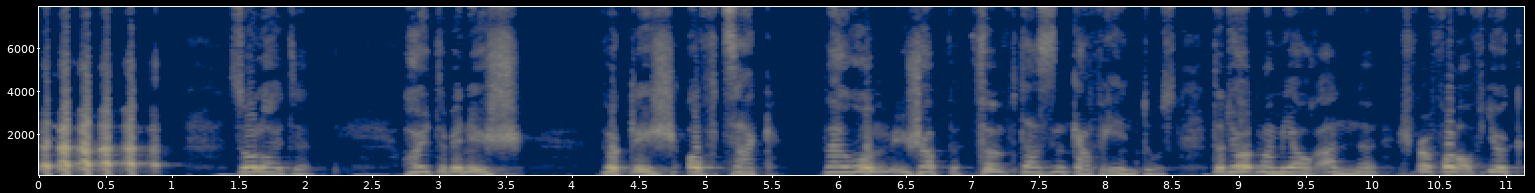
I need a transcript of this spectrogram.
so, Leute, heute bin ich wirklich auf Zack. Warum? Ich hab fünf Tassen Kaffee intus. Das hört man mir auch an, ne? Ich bin voll auf Jück.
